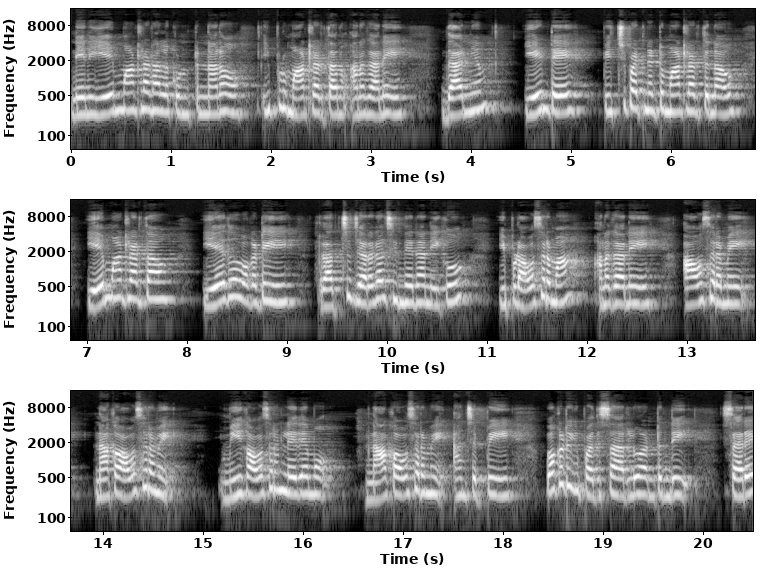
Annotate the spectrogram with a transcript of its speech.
నేను ఏం మాట్లాడాలనుకుంటున్నానో ఇప్పుడు మాట్లాడతాను అనగానే ధాన్యం ఏంటే? పిచ్చి పట్టినట్టు మాట్లాడుతున్నావు? ఏం మాట్లాడతావు? ఏదో ఒకటి రచ్చ జరగాల్సిందేనా నీకు? ఇప్పుడు అవసరమా? అనగానే అవసరమే. నాకు అవసరమే. మీకు అవసరం లేదేమో. నాకు అవసరమే అని చెప్పి ఒకటికి పదిసార్లు అంటుంది. సరే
